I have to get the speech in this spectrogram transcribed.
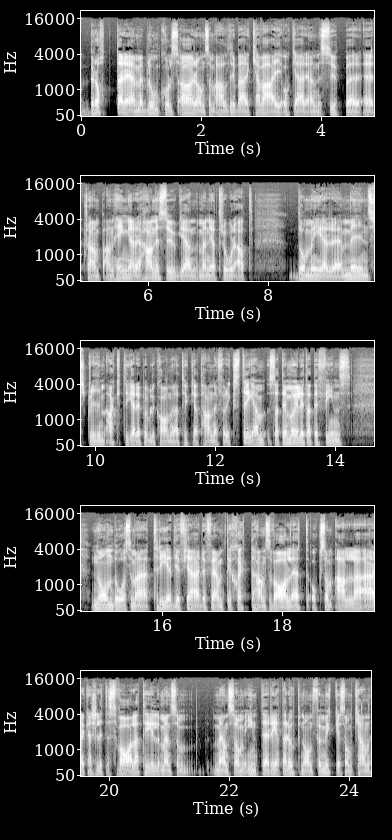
brottare med blomkålsöron som aldrig bär kavaj och är en super-Trump-anhängare. Eh, han är sugen, men jag tror att de mer eh, mainstream-aktiga republikanerna tycker att han är för extrem. Så att det är möjligt att det finns någon då som är tredje, fjärde, femte, sjättehandsvalet och som alla är kanske lite svala till men som, men som inte retar upp någon för mycket som kan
